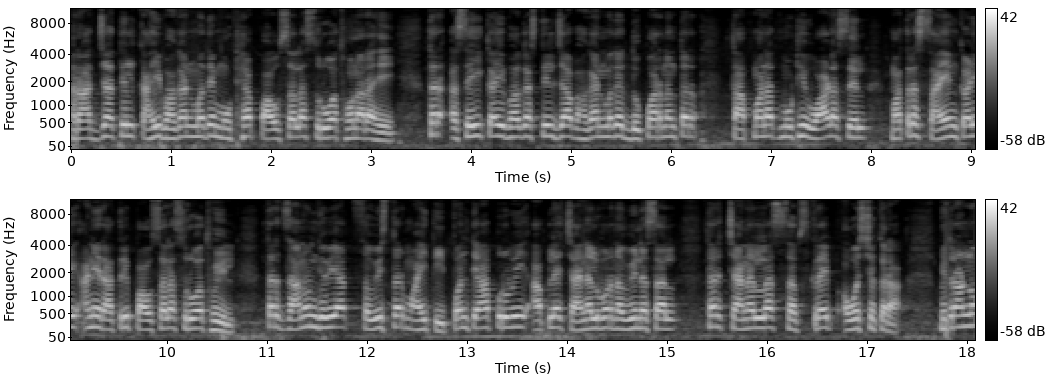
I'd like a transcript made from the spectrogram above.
राज्यातील काही भागांमध्ये मोठ्या पावसाला सुरुवात होणार आहे. तर असेही काही भाग असतील ज्या भागांमध्ये दुपारनंतर तापमानात मोठी वाढ असेल मात्र सायंकाळी आणि रात्री पावसाला सुरुवात होईल. तर जाणून घेऊयात सविस्तर माहिती. पण त्यापूर्वी आपल्या चॅनलवर नवीन असाल तर चॅनलला सबस्क्राईब अवश्य करा. मित्रांनो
